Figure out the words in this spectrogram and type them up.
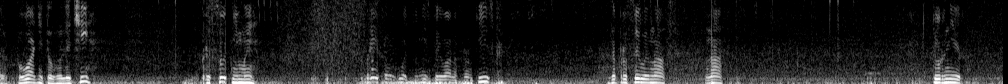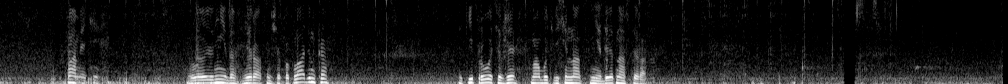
Так, поважні глядачі. Присутні ми приїхали в гості місто Івано-Франківськ. Запросили нас на турнір пам'яті Леоніда Герасимовича Покладенка, який проводиться вже, мабуть, 18, ні, 19 раз.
